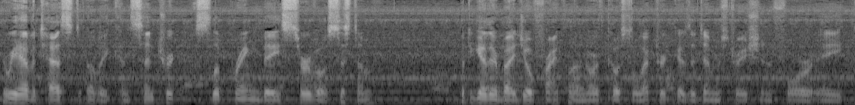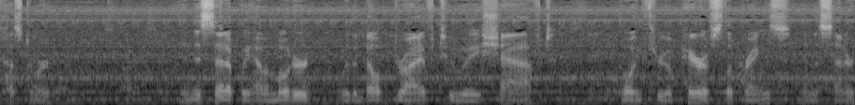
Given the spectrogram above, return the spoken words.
Here we have a test of a concentric slip ring based servo system put together by Joe Franklin of North Coast Electric as a demonstration for a customer. In this setup we have a motor with a belt drive to a shaft going through a pair of slip rings in the center.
